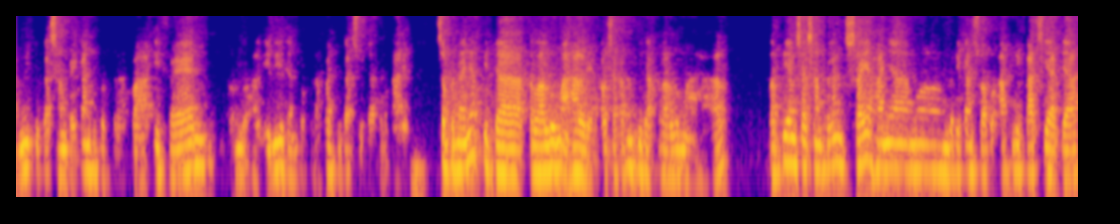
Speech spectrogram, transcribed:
Kami juga sampaikan di beberapa event untuk hal ini dan beberapa juga sudah tertarik. Sebenarnya tidak terlalu mahal ya, kalau saya katakan tidak terlalu mahal, tapi yang saya sampaikan, saya hanya memberikan suatu aplikasi aja.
